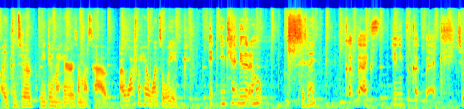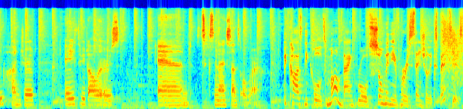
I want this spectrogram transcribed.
I consider me doing my hair as a must-have. I wash my hair once a week. It- you can't do that at home? Excuse me? Cutbacks. You need to cut back. $283.69 over. Because Nicole's mom bankrolls so many of her essential expenses,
